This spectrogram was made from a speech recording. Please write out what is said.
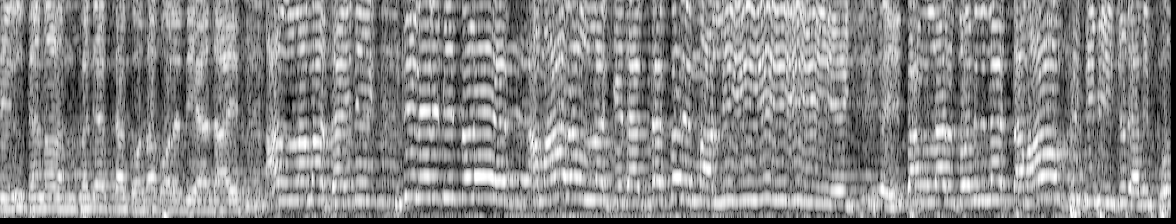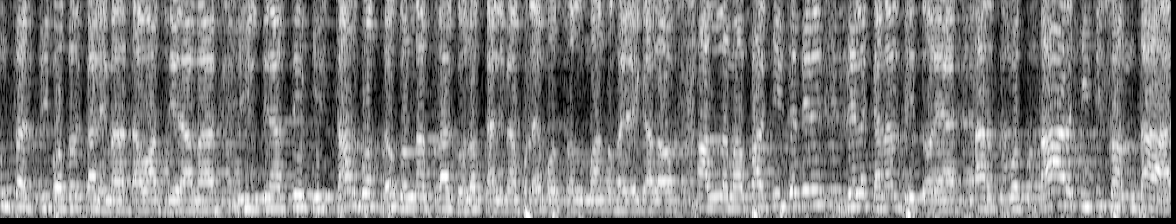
দিলটা নরম করে একটা কথা বলে দেয়া যায়। আল্লামা সাইদি, জেলের ভিতরে আমার আল্লাহকে ডাক ডাক করে মালিক। এই বাংলার জমিন না তাম জুড়ে আমি পঞ্চাশটি বছর কালিমা দাওয়াত দিলাম। ইহুদিন আসতে খ্রিস্টান, বৌদ্ধ গোলনাসরা গোল কালিমা পড়ে মুসলমান হয়ে গেল। আল্লামা পাকি যেদিন জেলখানার ভিতরে তার তার কৃতি সন্তান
